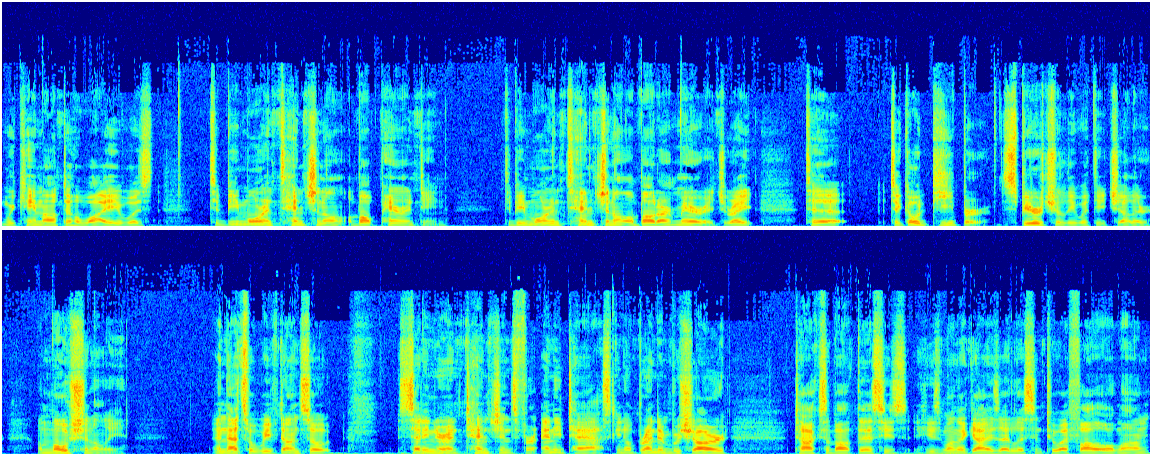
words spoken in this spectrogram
we came out to Hawaii was to be more intentional about parenting, to be more intentional about our marriage, right? To to go deeper spiritually with each other, emotionally. And that's what we've done. So setting your intentions for any task. You know, Brendon Burchard talks about this. He's he's one of the guys I listen to. I follow along.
